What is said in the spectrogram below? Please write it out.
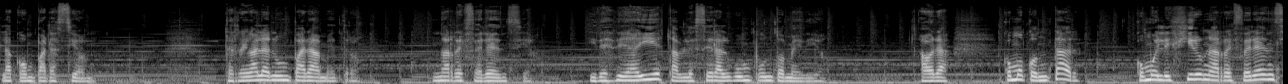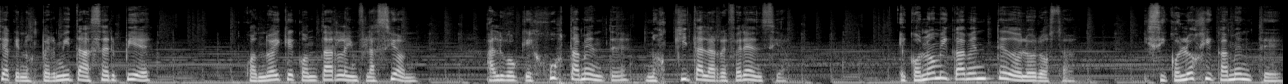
la comparación. Te regalan un parámetro, una referencia, y desde ahí establecer algún punto medio. Ahora, ¿cómo contar? ¿Cómo elegir una referencia que nos permita hacer pie cuando hay que contar la inflación? Algo que justamente nos quita la referencia. Económicamente dolorosa y psicológicamente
